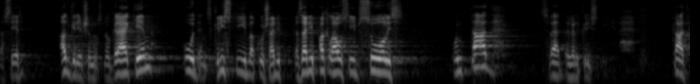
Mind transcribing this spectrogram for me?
Tas ir atgriešanos no grēkiem, ūdens kristība, arī, kas arī paklausības solis, un tad svēta gara kristība. Kad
